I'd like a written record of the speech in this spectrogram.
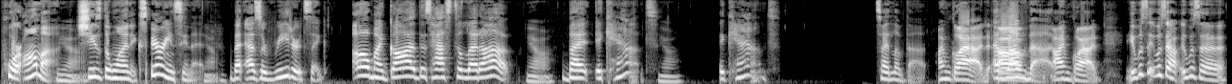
poor Amma Yeah. she's the one experiencing it Yeah. but as a reader it's like oh my god this has to let up yeah, but it can't yeah. it can't so i love that I'm glad. Um, I love that. I'm glad. It was it was a it was a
